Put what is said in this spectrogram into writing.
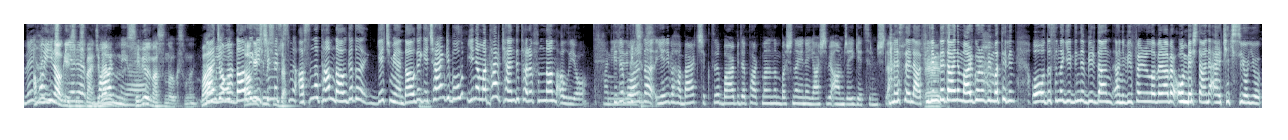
Ve Ama hani iyi dalga geçilmiş bence. Varmıyor. Ben seviyorum aslında o kısmını. bence Varmıyor o ama dalga, geçilmesi geçirme güzel. kısmı aslında tam dalga da geçmiyor. Yani dalga geçer gibi olup yine Mattel kendi tarafından alıyor. Hani Bir de bu arada yeni bir haber çıktı. Barbie departmanının başına yine yaşlı bir amcayı getirmişler. Mesela filmde Evet. de hani Margot Robbie Mattel'in o odasına girdiğinde birden hani Will Ferrell'la beraber 15 tane erkek CEO'yu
